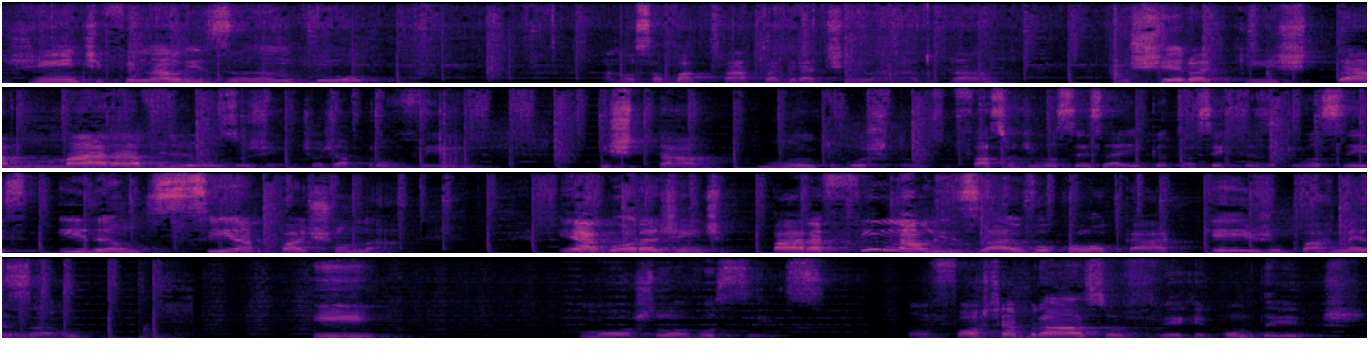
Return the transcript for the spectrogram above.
Gente, finalizando a nossa batata gratinada. O cheiro aqui está maravilhoso, gente. Eu já provei. Está muito gostoso. Faço de vocês aí que eu tenho certeza que vocês irão se apaixonar. E agora, gente, para finalizar, eu vou colocar queijo parmesão e mostro a vocês. Um forte abraço, fique com Deus.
